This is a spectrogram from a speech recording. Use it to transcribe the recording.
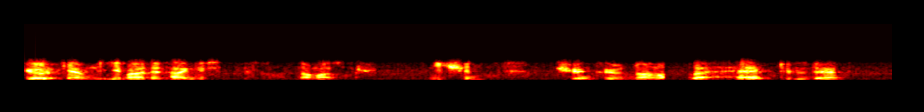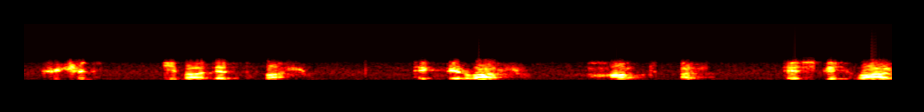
görkemli ibadet hangisidir? Namazdır. Niçin? Çünkü namazda her türlü küçük ibadet var. Tekbir var, hamd var, tesbih var,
